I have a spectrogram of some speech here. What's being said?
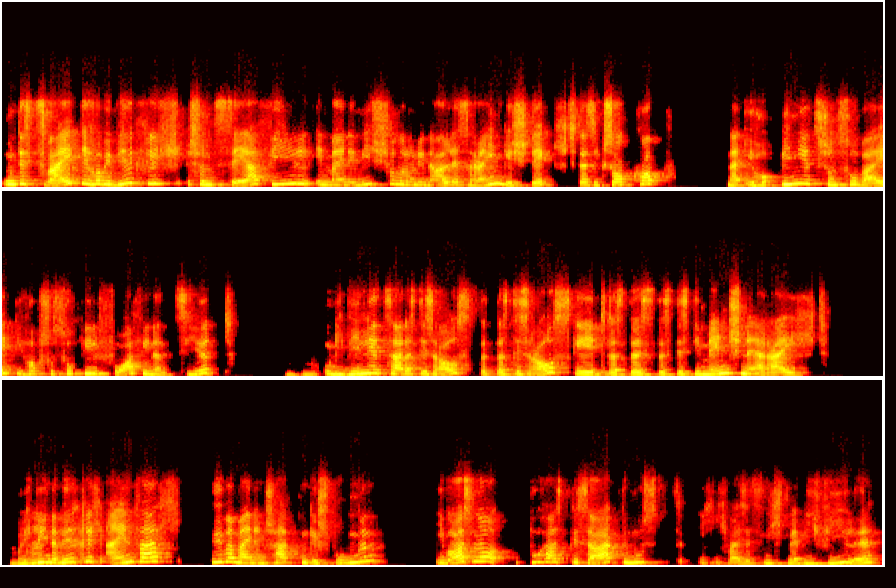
Und das Zweite habe ich wirklich schon sehr viel in meine Mischungen und in alles reingesteckt, dass ich gesagt habe, na, ich bin jetzt schon so weit, ich habe schon so viel vorfinanziert mhm. und ich will jetzt auch, dass das, raus, dass das rausgeht, dass das, dass das die Menschen erreicht. Mhm. Und ich mhm. bin da wirklich einfach über meinen Schatten gesprungen. Ich weiß noch, du hast gesagt, du musst, ich, ich weiß jetzt nicht mehr wie viele,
